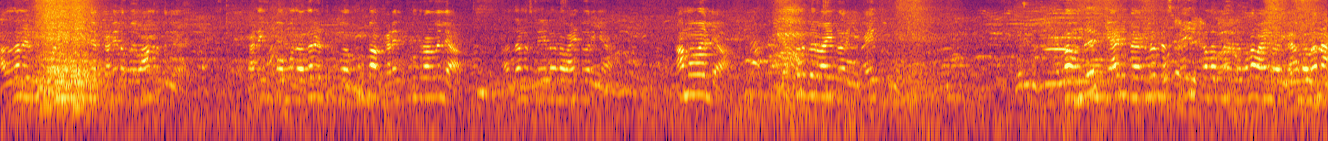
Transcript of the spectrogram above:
அதை தானே போகிறீங்க கடையில் போய் வாங்குறதுக்கு. கடைக்கு போகும்போது அதானே எடுத்துகிட்டு கொடுப்பாங்க. கடையில் கொடுக்குறாங்களா இல்லையா? அதுதானே ஸ்டைலாக வாங்கிட்டு வரீங்க. ஆமாவா இல்லையா? எத்தனை பேர் வாங்கிட்டு வரீங்க? கை தூக்கி. எல்லாம் வந்து கேரி பேக்கில் இந்த ஸ்டைல் கலரில் இருக்கிறதெல்லாம் வாங்கிட்டு வரீங்க. ஆமாம் தானே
